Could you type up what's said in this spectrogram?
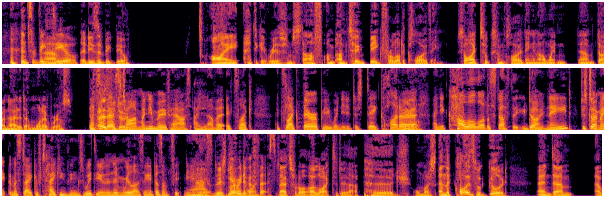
it's a big Um, deal. It is a big deal. I had to get rid of some stuff. I'm, I'm too big for a lot of clothing. So I took some clothing and I went and um, donated it and whatever else. That's the As best time when you move house. I love it. It's like it's like therapy when you just declutter Yeah. and you cull a lot of stuff that you don't need. Just don't make the mistake of taking things with you and then realizing it doesn't fit in your house. there's Get no rid of it first. That's what I, I like to do. That a purge almost. And the clothes were good. And um, uh,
